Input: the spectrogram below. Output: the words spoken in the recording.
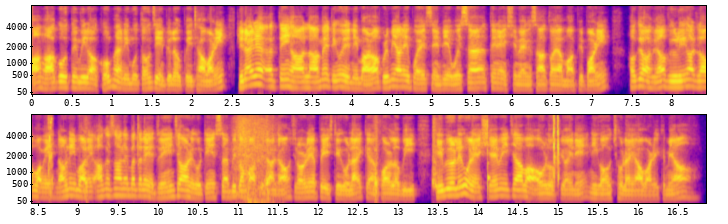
မှာ9ဂိုးသွင်းပြီးတော့ဂိုးဖန်နေမှု3ချိန်ပြုလုပ်ပေးထားပါတယ်။ United အသင်းဟာလာမယ့်တင်ွေနေ့မှာတော့ပရီးမီးယားလိပွဲအဆင့်ဖြင့်ဝက်ဆန်အသင်းနဲ့ရှင်မြန်ကစားသွားရမှာဖြစ်ပါတယ်။ဟုတ်ကဲ့ပါဗျာဗီဒီယိုလေးကဒီလောက်ပါပဲ။နောက်နေ့မှာလည်းအားကစားနဲ့ပတ်သက်တဲ့သတင်းကြားတွေကိုတင်ဆက်ပေးတော့မှာဖြစ်တာကြောင့်ကျွန်တော်တို့ရဲ့ page တွေကို like and follow လုပ်ပြီးဒီဗီဒီယိုလေးကိုလည်း share ပေးကြပါအောင်လို့ပြောရင်းနဲ့ညီကောင်းချုပ်လိုက်ရပါတယ်ခင်ဗျာ။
